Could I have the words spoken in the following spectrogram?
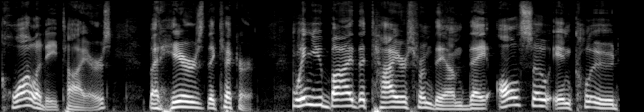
quality tires. But here's the kicker when you buy the tires from them, they also include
